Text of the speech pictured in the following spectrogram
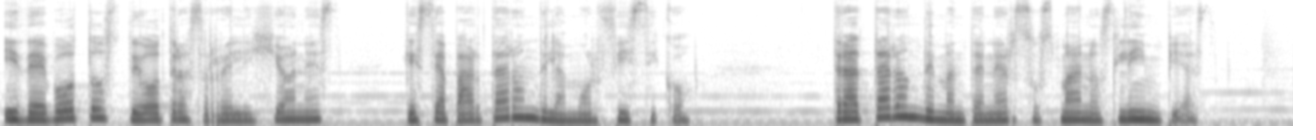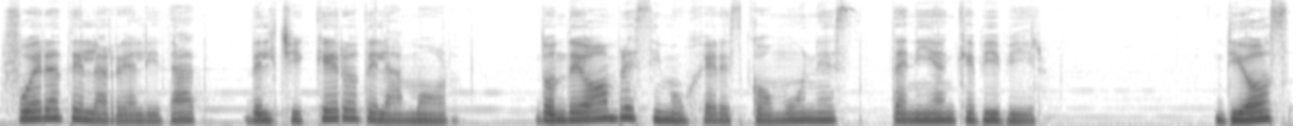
y devotos de otras religiones que se apartaron del amor físico, trataron de mantener sus manos limpias, fuera de la realidad del chiquero del amor, donde hombres y mujeres comunes tenían que vivir. Dios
